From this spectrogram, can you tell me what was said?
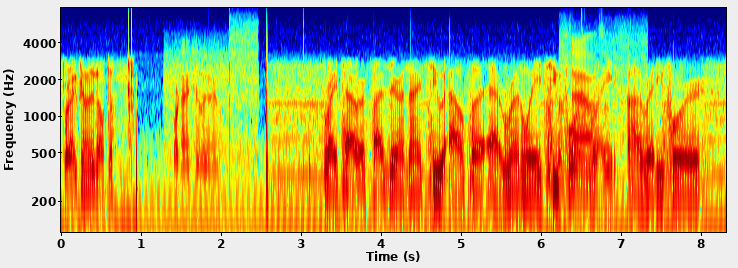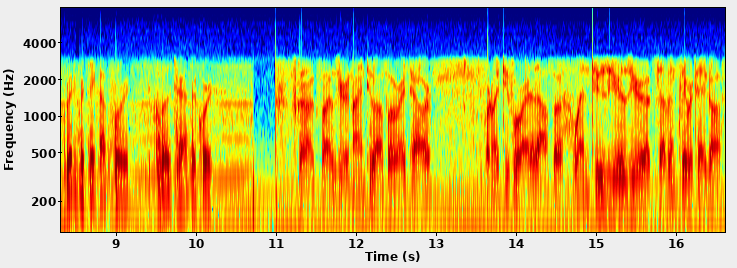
Port acting the Delta. 49 Juliet Lima. Wright tower, 5092 Alpha at runway 24 thousand. right, uh, ready for ready for takeoff for closed traffic work. Skyhawk 5092 Alpha, Wright tower. Runway 24 right at Alpha, wind 200 at 7, clear for takeoff.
